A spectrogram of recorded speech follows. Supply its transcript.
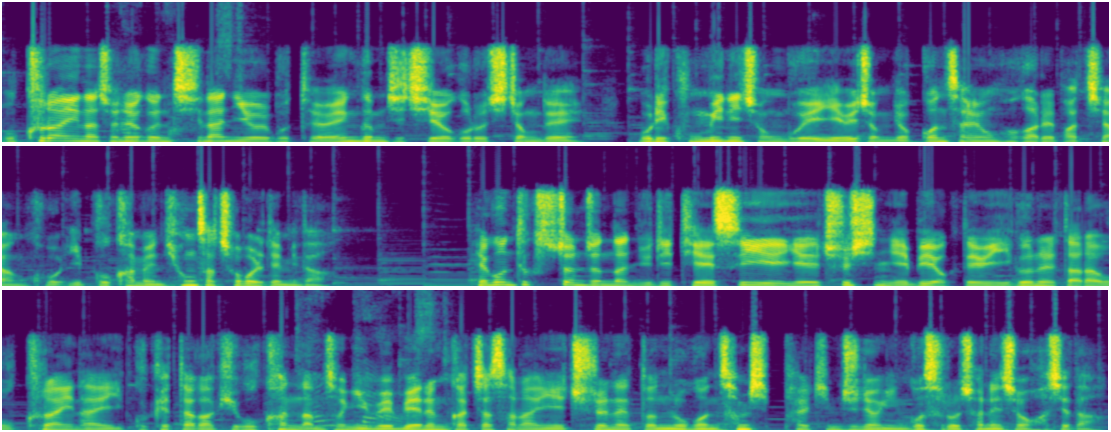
우크라이나 전역은 지난 2월부터 여행금지 지역으로 지정돼 우리 국민이 정부의 예외적 여권 사용 허가를 받지 않고 입국하면 형사처벌됩니다. 해군 특수전전단 UDT SEAL 출신 예비역 대위 이근을 따라 우크라이나에 입국했다가 귀국한 남성이 웹 예능 가짜 사나이에 출연했던 로건 38 김준영인 것으로 전해져 화제다.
